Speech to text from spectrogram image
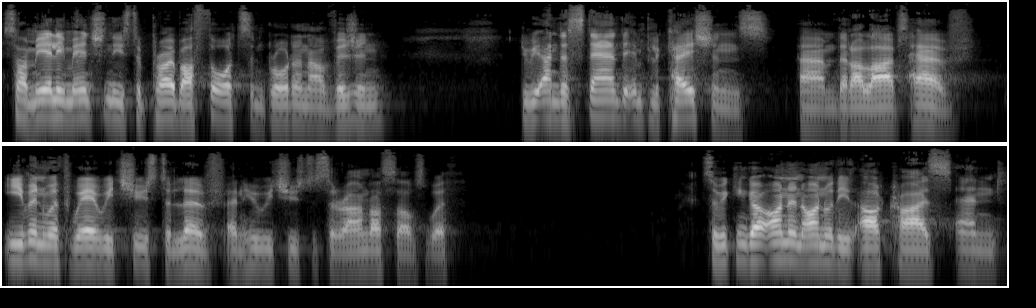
So I merely mention these to probe our thoughts and broaden our vision. Do we understand the implications um, that our lives have, even with where we choose to live and who we choose to surround ourselves with? So we can go on and on with these outcries. And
